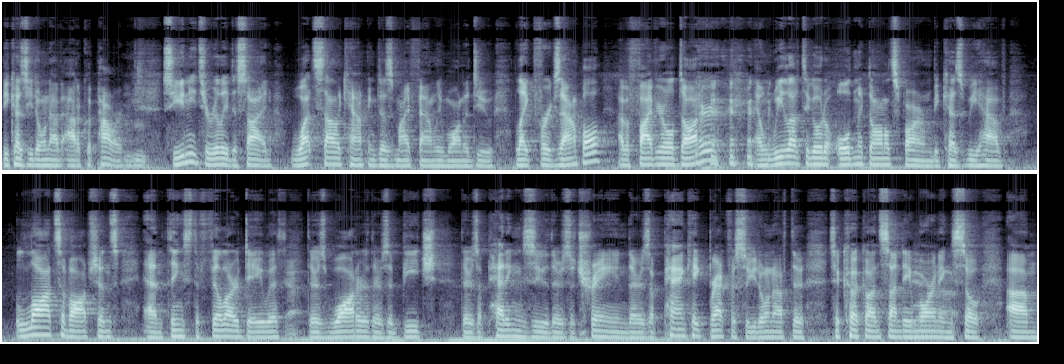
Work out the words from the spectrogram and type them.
because you don't have adequate power. Mm-hmm. So you need to really decide what style of camping does my family want to do. Like, for example, I have a five year old daughter, and we love to go to Old McDonald's Farm because we have lots of options and things to fill our day with. Yeah. There's water, there's a beach, there's a petting zoo, there's a train, there's a pancake breakfast, so you don't have to to cook on Sunday yeah. mornings. So um,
